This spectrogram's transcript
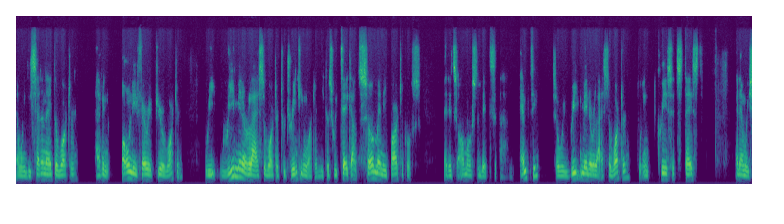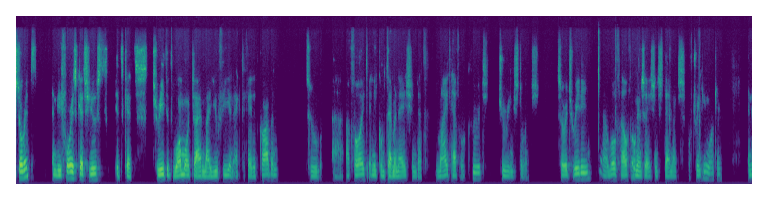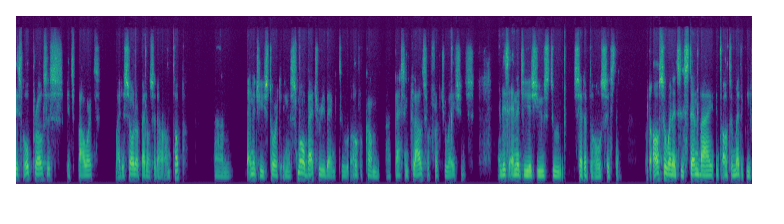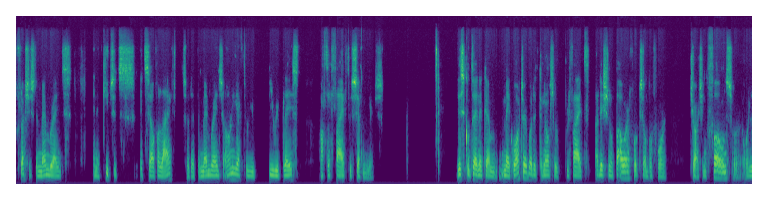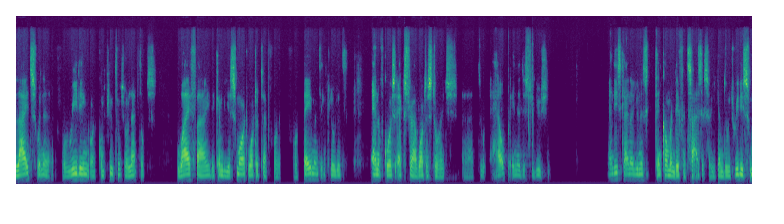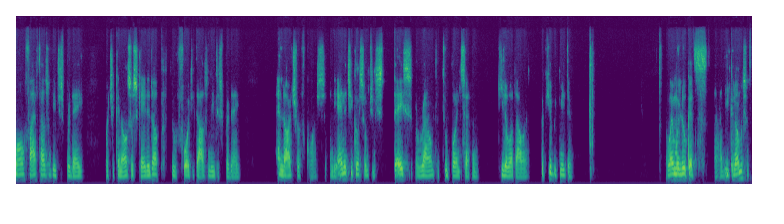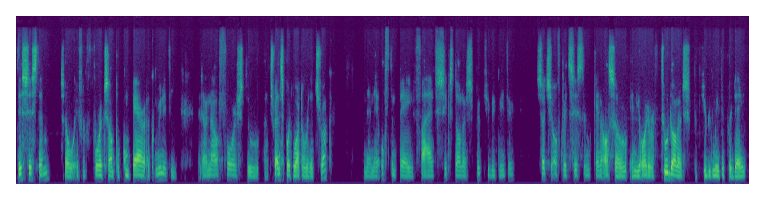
and we desalinate the water, having only very pure water. We remineralize the water to drinking water because we take out so many particles that it's almost a bit um, empty. So we remineralize the water to increase its taste, and then we store it. And before it gets used, it gets treated one more time by UV and activated carbon to uh, avoid any contamination that might have occurred during storage. So it's really uh, World Health Organization standards of drinking water. And this whole process, it's powered by the solar panels that are on top. Um, energy is stored in a small battery bank to overcome uh, passing clouds or fluctuations. And this energy is used to set up the whole system. But also when it's in standby, it automatically flushes the membranes and it keeps its, itself alive so that the membranes only have to re be replaced after five to seven years. This container can make water, but it can also provide additional power, for example, for charging phones or, or lights when, uh, for reading or computers or laptops, Wi-Fi. There can be a smart water tap for, for payment included, and of course, extra water storage uh, to help in the distribution. And these kind of units can come in different sizes. So you can do it really small, 5,000 liters per day, but you can also scale it up to 40,000 liters per day and larger, of course. And the energy consumption stays around the 2.7 kilowatt hour per cubic meter. When we look at uh, the economics of this system, so if we, for example, compare a community that are now forced to uh, transport water with a truck, and then they often pay five, six dollars per cubic meter. Such off-grid system can also in the order of two dollars per cubic meter per day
